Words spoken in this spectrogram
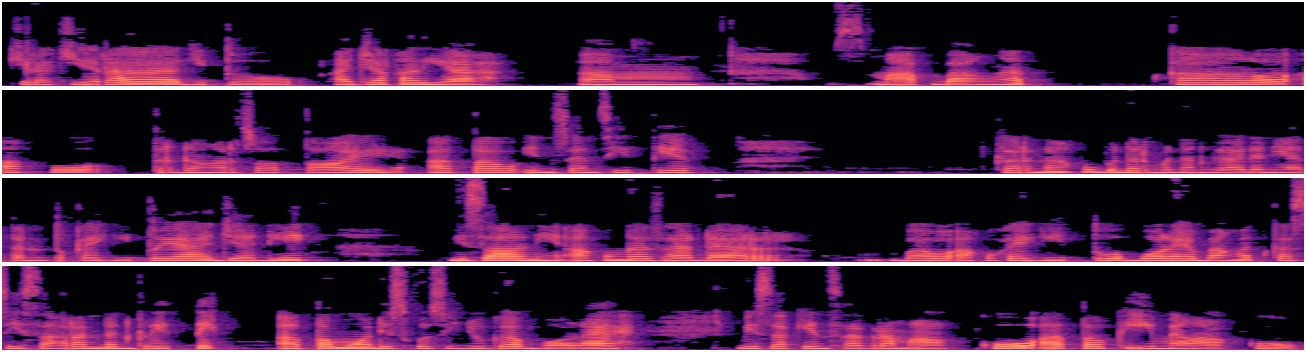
Kira-kira gitu aja kali ya. Um, maaf banget kalau aku terdengar sotoy atau insensitif karena aku benar-benar gak ada niatan untuk kayak gitu ya jadi misal nih aku nggak sadar bahwa aku kayak gitu boleh banget kasih saran dan kritik atau mau diskusi juga boleh bisa ke Instagram aku atau ke email aku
